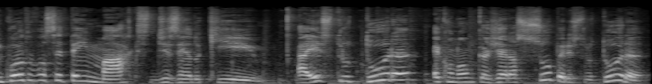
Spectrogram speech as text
Enquanto você tem Marx dizendo que a estrutura econômica gera superestrutura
